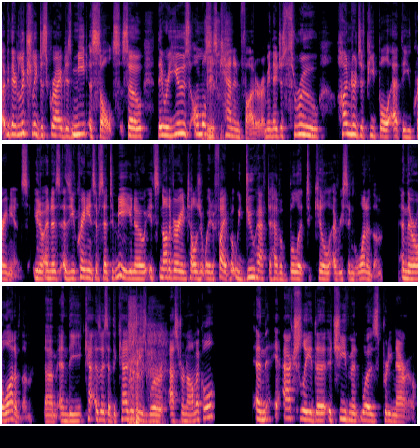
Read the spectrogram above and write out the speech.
I mean, they're literally described as meat assaults. So they were used almost Jesus. as cannon fodder. I mean, they just threw hundreds of people at the Ukrainians. You know, and as, as the Ukrainians have said to me, you know, it's not a very intelligent way to fight, but we do have to have a bullet to kill every single one of them. And there are a lot of them. Um, and the, as I said, the casualties were astronomical. And actually, the achievement was pretty narrow.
